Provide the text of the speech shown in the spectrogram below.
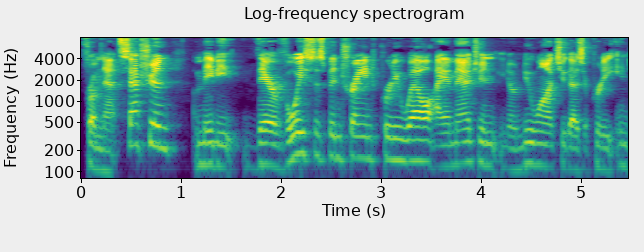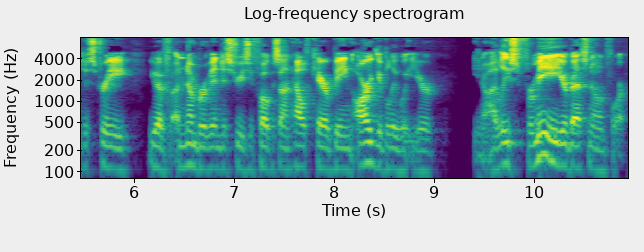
from that session. Maybe their voice has been trained pretty well. I imagine, you know, Nuance, you guys are pretty industry. You have a number of industries you focus on healthcare being arguably what you're, you know, at least for me, you're best known for.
